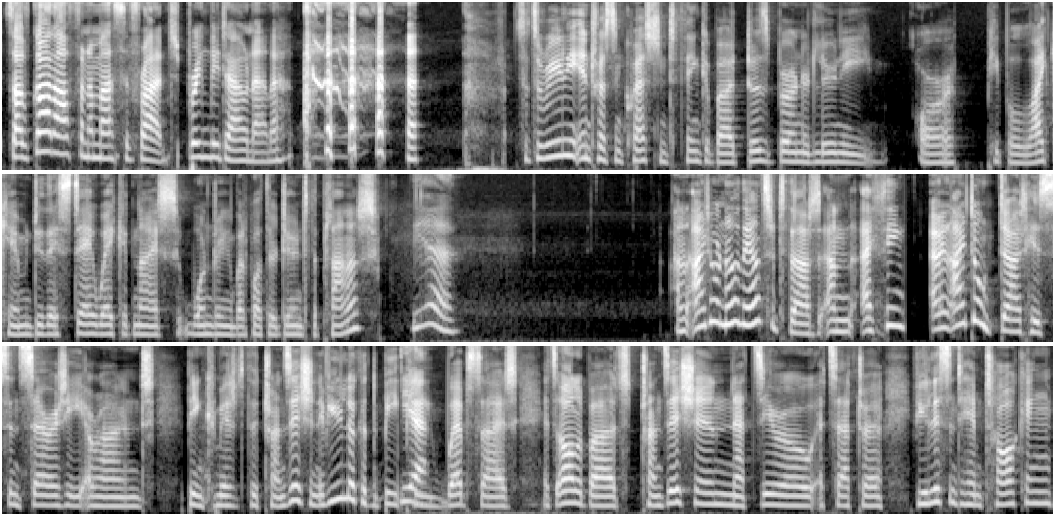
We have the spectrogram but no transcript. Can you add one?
So I've gone off on a massive rant. Bring me down, Anna. so it's a really interesting question to think about. Does Bernard Looney or people like him, do they stay awake at night wondering about what they're doing to the planet? Yeah. And I don't know the answer to that. And I think, I mean, I don't doubt his sincerity around being committed to the transition. If you look at the BP Yeah. website, it's all about transition, net zero, etc. If you listen to him talking,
